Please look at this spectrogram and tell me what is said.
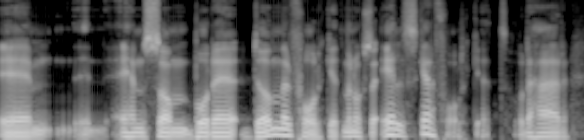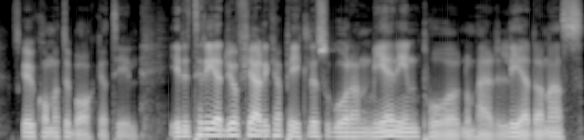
eh, en som både dömer folket men också älskar folket. Och det här ska jag komma tillbaka till. I det tredje och fjärde kapitlet så går han mer in på de här ledarnas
